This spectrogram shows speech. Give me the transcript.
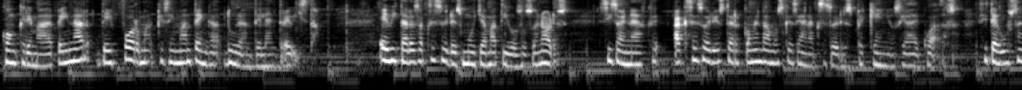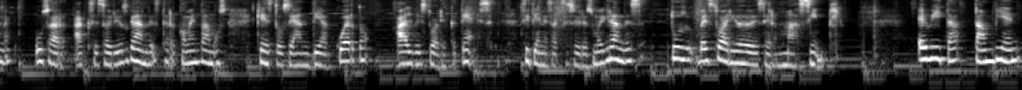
con crema de peinar de forma que se mantenga durante la entrevista. Evita los accesorios muy llamativos o sonoros. Si son accesorios te recomendamos que sean accesorios pequeños y adecuados. Si te gustan usar accesorios grandes te recomendamos que estos sean de acuerdo al vestuario que tienes. Si tienes accesorios muy grandes, tu vestuario debe ser más simple. Evita también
